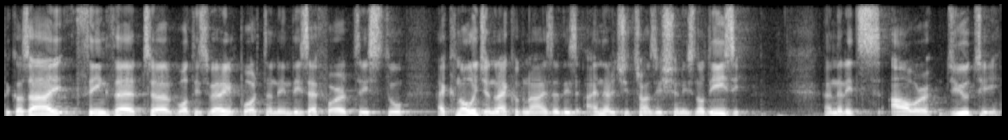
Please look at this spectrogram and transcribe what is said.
Because I think that uh, what is very important in this effort is to acknowledge and recognize that this energy transition is not easy and that it's our duty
